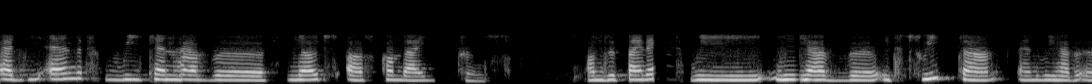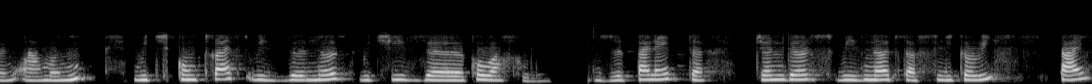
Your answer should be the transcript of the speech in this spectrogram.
At the end, we can have uh, notes of candied prunes. On the palate, we we have uh, it's sweet uh, and we have an harmony which contrasts with the nose which is powerful. The palate jungles with notes of licorice, spice,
